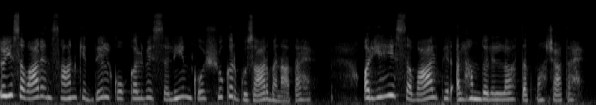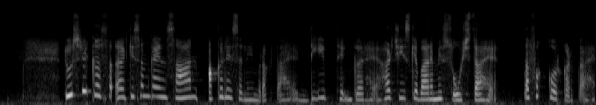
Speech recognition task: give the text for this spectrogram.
تو یہ سوال انسان کے دل کو قلب سلیم کو شکر گزار بناتا ہے اور یہی سوال پھر الحمد تک پہنچاتا ہے۔ دوسری قسم کا انسان عقل سلیم رکھتا ہے ڈیپ تھنکر ہے، ہر چیز کے بارے میں سوچتا ہے، تفکر کرتا ہے۔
